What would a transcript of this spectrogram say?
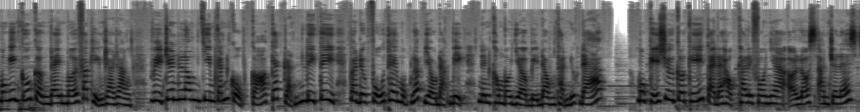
Một nghiên cứu gần đây mới phát hiện ra rằng, vì trên lông chim cánh cụt có các rãnh li ti và được phủ thêm một lớp dầu đặc biệt nên không bao giờ bị đông thành nước đá. Một kỹ sư cơ khí tại Đại học California ở Los Angeles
